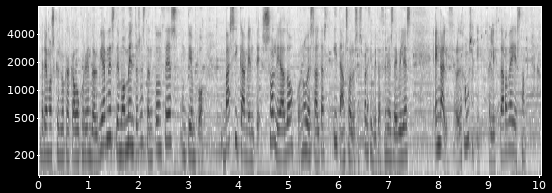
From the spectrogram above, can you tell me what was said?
Veremos qué es lo que acaba ocurriendo el viernes. De momentos hasta entonces, un tiempo básicamente soleado, con nubes altas y tan solo esas precipitaciones débiles en Galicia. Lo dejamos aquí. Feliz tarde y hasta mañana.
